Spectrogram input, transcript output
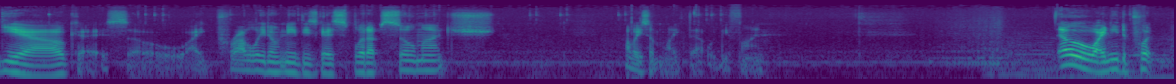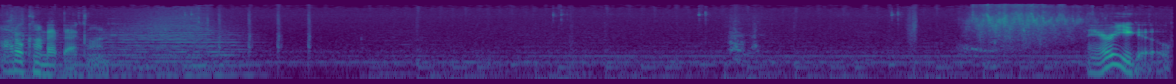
Yeah, okay, so I probably don't need these guys split up so much. Probably something like that would be fine. Oh, I need to put auto combat back on. There you go.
